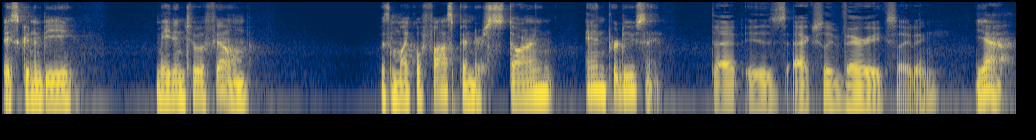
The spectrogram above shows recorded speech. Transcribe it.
is going to be made into a film with Michael Fassbender starring and producing. that is actually very exciting. Yeah,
